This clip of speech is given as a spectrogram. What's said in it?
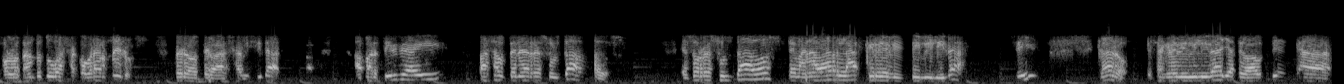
Por lo tanto, tú vas a cobrar menos, pero te vas a visitar. A partir de ahí vas a obtener resultados. Esos resultados te van a dar la credibilidad, ¿sí? Claro, esa credibilidad ya te va a,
